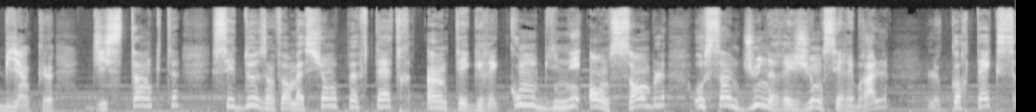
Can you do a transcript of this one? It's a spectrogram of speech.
Bien que distinctes, ces deux informations peuvent être intégrées, combinées ensemble au sein d'une région cérébrale, le cortex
